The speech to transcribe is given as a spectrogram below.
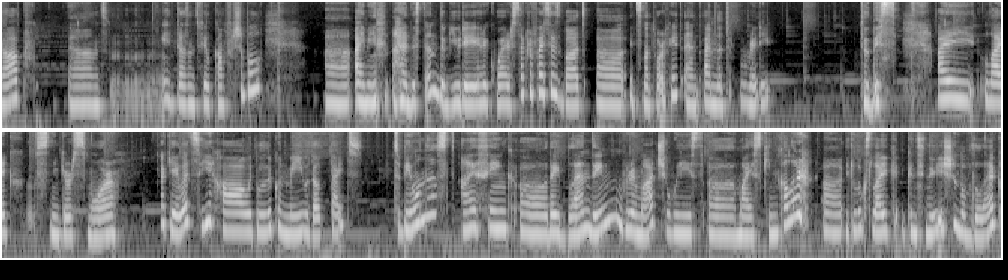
rub and it doesn't feel comfortable. Uh, I mean, I understand the beauty requires sacrifices, but uh, it's not worth it, and I'm not ready to this. I like sneakers more. Okay, let's see how it will look on me without tights. To be honest, I think uh, they blend in very much with uh, my skin color. Uh, it looks like a continuation of the leg,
